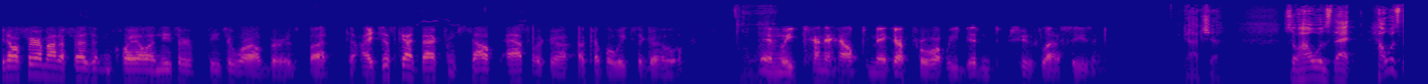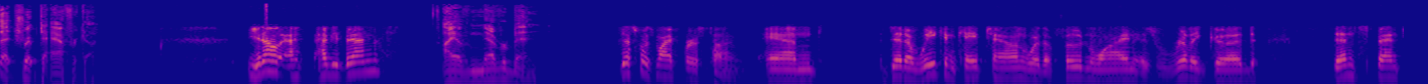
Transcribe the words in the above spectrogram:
you know a fair amount of pheasant and quail, and these are these are wild birds. But I just got back from South Africa a couple of weeks ago, oh, wow. and we kind of helped make up for what we didn't shoot last season. Gotcha. So how was that? How was that trip to Africa? You know, uh, have you been? I have never been. This was my first time, and did a week in Cape Town where the food and wine is really good. Then spent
